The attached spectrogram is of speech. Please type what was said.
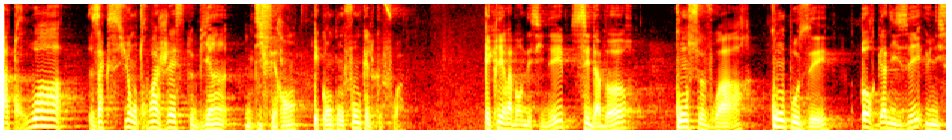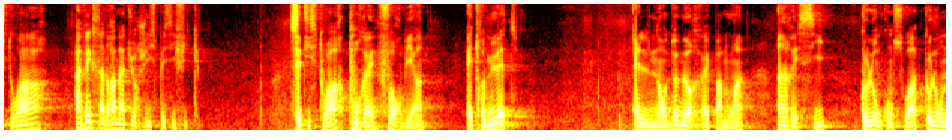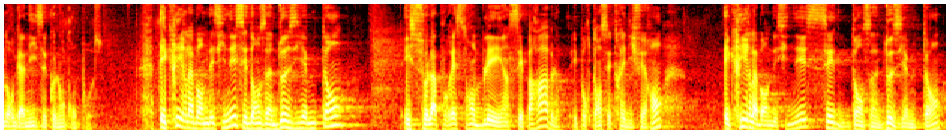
à trois actions, trois gestes bien différents et qu'on confond quelquefois. Écrire la bande dessinée, c'est d'abord concevoir, composer, organiser une histoire avec sa dramaturgie spécifique. Cette histoire pourrait fort bien être muette. Elle n'en demeurerait pas moins un récit que l'on conçoit, que l'on organise et que l'on compose. Écrire la bande dessinée, c'est dans un deuxième temps, et cela pourrait sembler inséparable, et pourtant c'est très différent, Écrire la bande dessinée, c'est dans un deuxième temps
